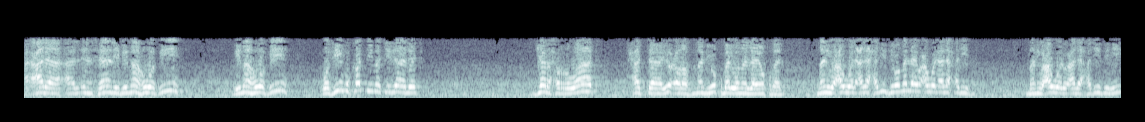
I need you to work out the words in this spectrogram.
على الإنسان بما هو فيه بما هو فيه وفي مقدمة ذلك جرح الرواة حتى يعرف من يقبل ومن لا يقبل. من يعول على حديثه ومن لا يعول على حديثه. من يعول على حديثه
